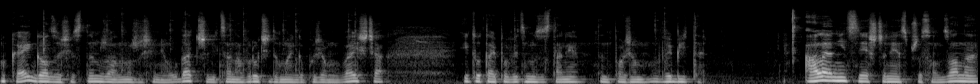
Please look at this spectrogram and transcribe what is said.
Ok, godzę się z tym, że on może się nie udać, czyli cena wróci do mojego poziomu wejścia i tutaj powiedzmy zostanie ten poziom wybity. Ale nic jeszcze nie jest przesądzone.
